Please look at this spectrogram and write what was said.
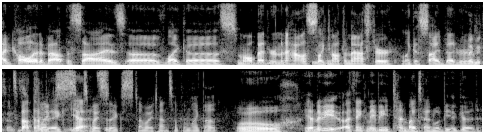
I'd call it about the size of like a small bedroom in a house, like not the master, like a side bedroom. That makes sense. It's about that like big. six yeah. by it's- six, 10 by 10, something like that. Oh, yeah. Maybe I think maybe ten by ten would be a good.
